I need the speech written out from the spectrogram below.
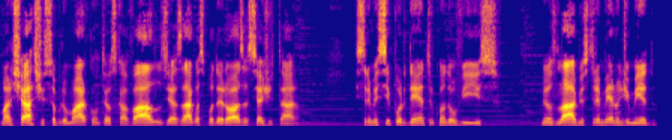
marchaste sobre o mar com teus cavalos e as águas poderosas se agitaram. Estremeci por dentro quando ouvi isso. Meus lábios tremeram de medo,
